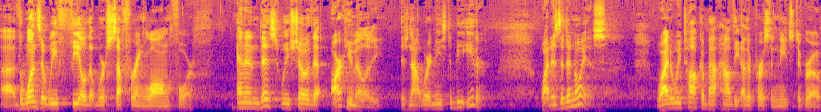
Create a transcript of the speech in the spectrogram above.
uh, the ones that we feel that we're suffering long for. And in this, we show that our humility is not where it needs to be either. Why does it annoy us? Why do we talk about how the other person needs to grow?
